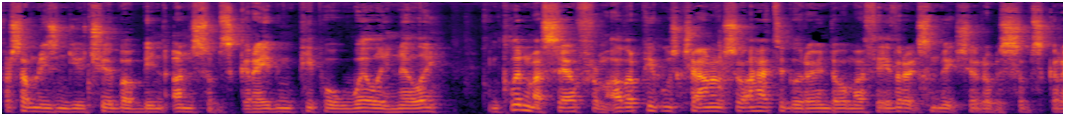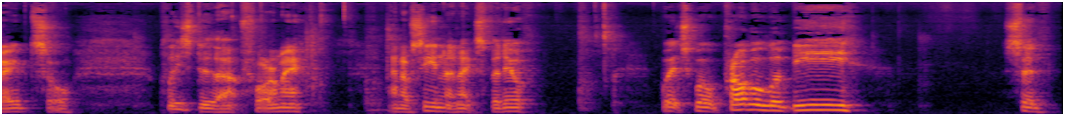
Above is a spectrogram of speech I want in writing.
For some reason, YouTube have been unsubscribing people willy-nilly, including myself from other people's channels, so I had to go around all my favourites and make sure I was subscribed. So please do that for me. And I'll see you in the next video, which will probably be soon.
